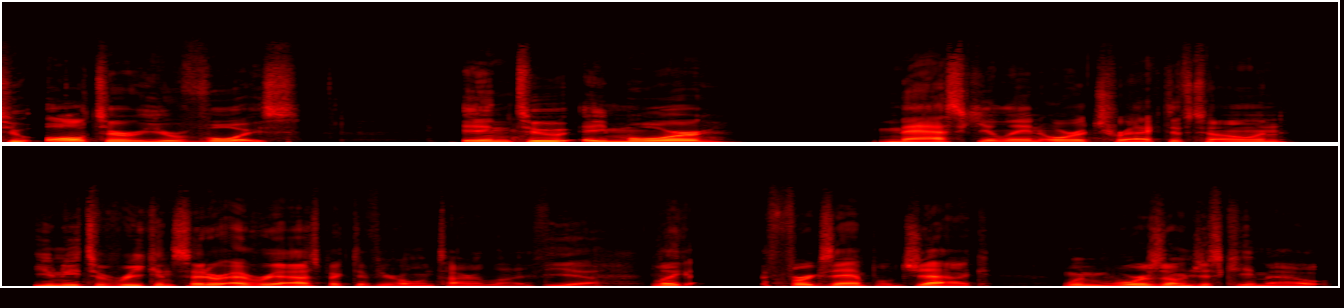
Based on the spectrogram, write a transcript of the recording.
to alter your voice into a more masculine or attractive tone, you need to reconsider every aspect of your whole entire life. Yeah. Like, for example, Jack, when Warzone just came out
